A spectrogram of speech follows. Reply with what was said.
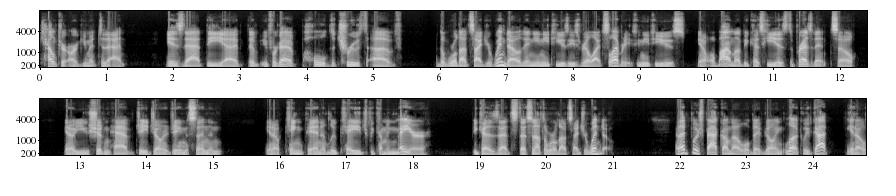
counter argument to that, is that the, uh, the if we're going to hold the truth of the world outside your window, then you need to use these real life celebrities. You need to use you know Obama because he is the president. So you know you shouldn't have J. Jonah Jameson and you know, Kingpin and Luke Cage becoming mayor because that's that's not the world outside your window. And I'd push back on that a little bit, going, look, we've got, you know,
